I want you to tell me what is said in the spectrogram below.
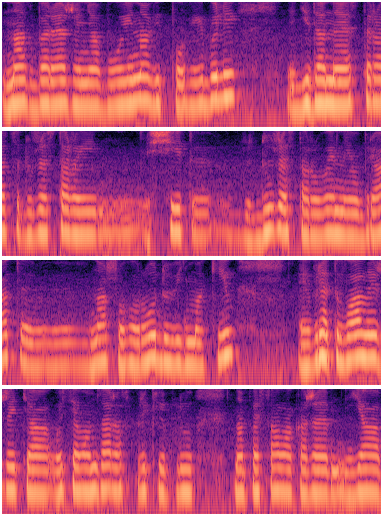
на збереження воїна від погибелі. Діда Нестера, це дуже старий щит, е, дуже старовинний обряд е, нашого роду відьмаків. Е, Врятували життя. Ось я вам зараз прикріплю написала, каже, я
